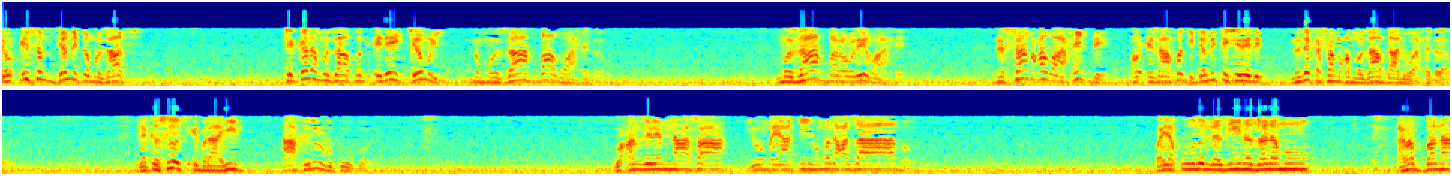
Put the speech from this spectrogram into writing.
یو اسم جمع ته مضاف چې کله مضاف الیه جمع نو مضاف با واحد راو مذاب برورے واحد نہ سمع واحد دے اور اضافہ کی جمع تشریح دے نہ ذکر سمع مضاف دان واحد راول لیکن سوچ ابراہیم آخر رکو گو رہے وانزل الناس یوم یاتیہم العذاب فیقول الذین ظلموا ربنا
